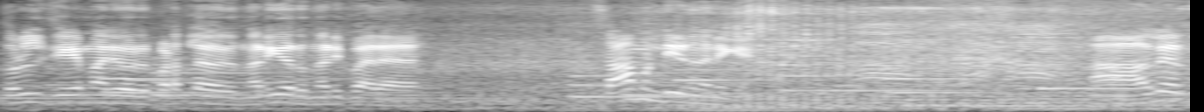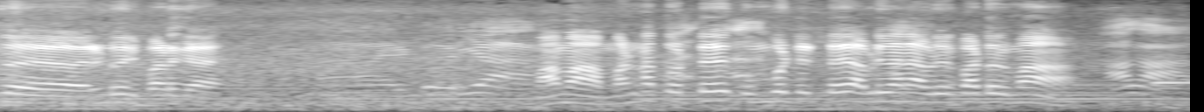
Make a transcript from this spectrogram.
தொழில் செய்ய மாதிரி ஒரு படத்துல ஒரு நடிகர் நடிப்பாரு. சாமுண்டின்னு நினைக்கிறேன். ஆ, அதுல இருந்து ரெண்டு வரி பாடுங்க. மாமா மண்ணை தொட்டு கும்பிட்டுட்டு அப்படி ஒரு பாட்டு வருமா? ஆகா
